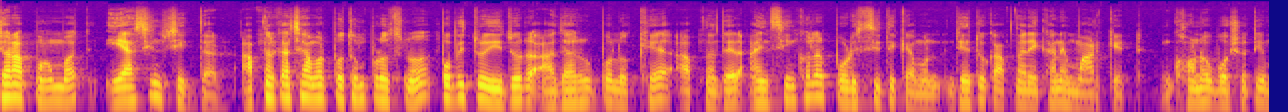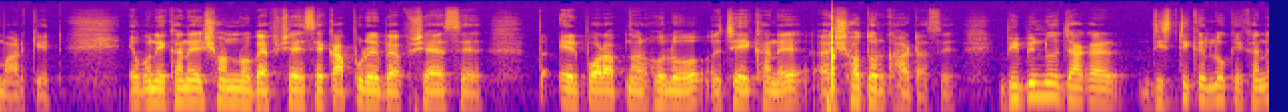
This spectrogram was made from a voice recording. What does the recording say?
জনাব মোহাম্মদ ইয়াসিন শিকদার, আপনার কাছে আমার প্রথম প্রশ্ন, পবিত্র ঈদুল আজহার উপলক্ষে আপনাদের আইন শৃঙ্খলার পরিস্থিতি কেমন? যেহেতু আপনার এখানে মার্কেট ঘনবসতি মার্কেট এবং এখানে স্বর্ণ ব্যবসা আছে, কাপড়ের ব্যবসা আছে এরপর আপনার হলো যে এখানে সদরঘাট আছে। বিভিন্ন জায়গার ডিস্ট্রিক্টের লোক এখানে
